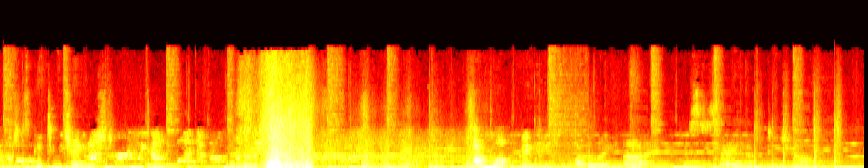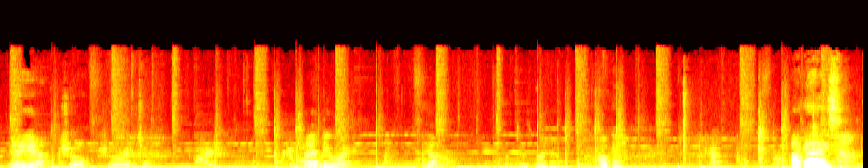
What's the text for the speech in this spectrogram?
It's just getting changed. The day. I'm not naked, by the way. Yeah, yeah, sure, sure, Rachael. Anyway, yep, that is my hair. Okay. Bye, guys.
